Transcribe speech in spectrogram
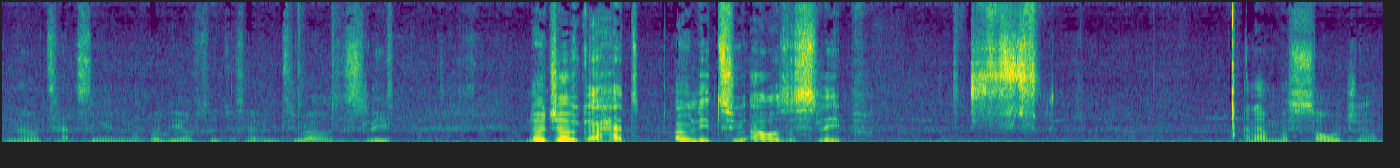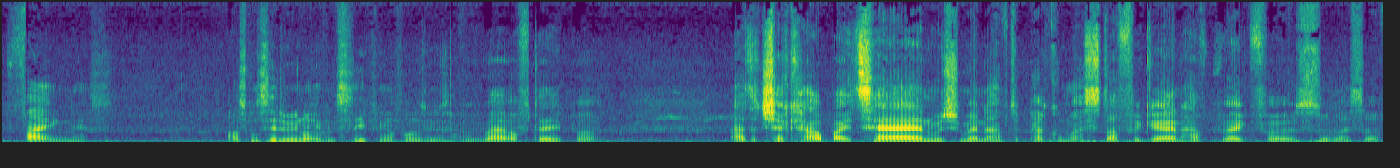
And now taxing it in my body after just having two hours of sleep. No joke, I had only two hours of sleep. And I'm a soldier I'm fighting this. I was considering not even sleeping. I thought I was going to have a right off day, but I had to check out by 10, which meant I have to pack all my stuff again, have breakfast, sort myself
